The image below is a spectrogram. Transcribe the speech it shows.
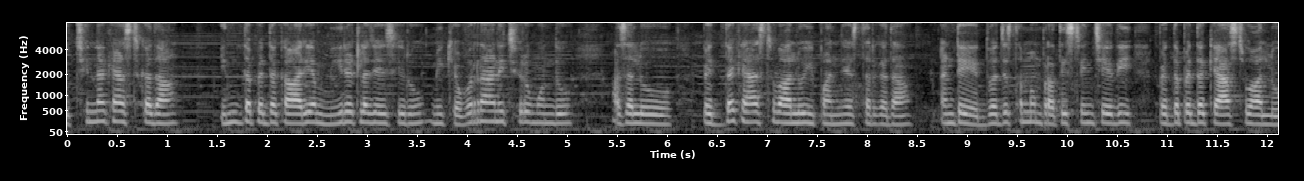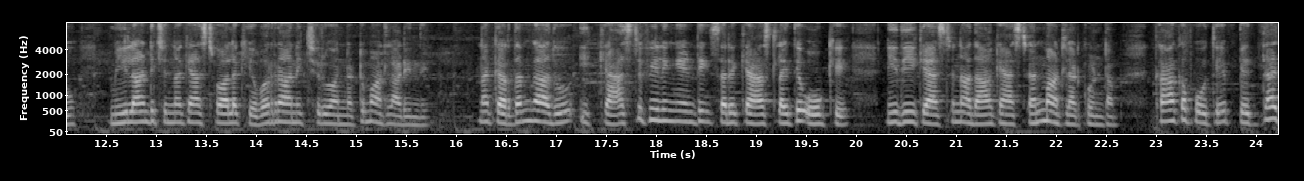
చిన్న క్యాస్ట్ కదా ఇంత పెద్ద కార్యం మీరెట్లా చేసిరు మీకు ఎవరు రానిచ్చారు ముందు? అసలు పెద్ద క్యాస్ట్ వాళ్ళు ఈ పని చేస్తారు కదా. అంటే ధ్వజస్తంభం ప్రతిష్ఠించేది పెద్ద పెద్ద క్యాస్ట్ వాళ్ళు. మీలాంటి చిన్న క్యాస్ట్ వాళ్ళకి ఎవరు రానిచ్చారు అన్నట్టు మాట్లాడింది. నాకు అర్థం కాదు ఈ క్యాస్ట్ ఫీలింగ్ ఏంటి? సరే క్యాస్ట్లు అయితే ఓకే. నీది ఈ క్యాస్ట్ నాది ఆ క్యాస్ట్ అని మాట్లాడుకుంటాం. కాకపోతే పెద్ద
